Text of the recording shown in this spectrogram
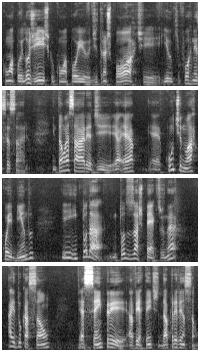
com apoio logístico, com apoio de transporte e o que for necessário. Então essa área de é, é, é continuar coibindo e em, toda, em todos os aspectos, né? A educação é sempre a vertente da prevenção.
